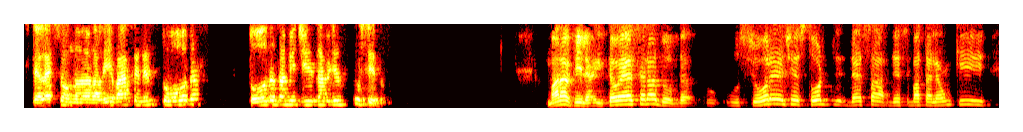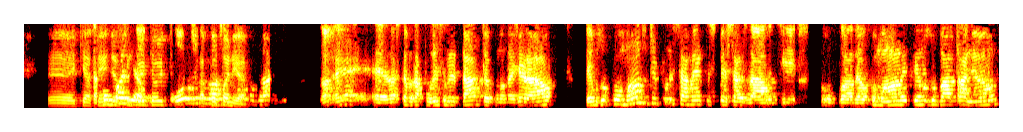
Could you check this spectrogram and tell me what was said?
selecionando ali, vai atendendo todas, todas à medida, à medida possível. Maravilha. Então essa era a dúvida. O senhor é gestor dessa, desse batalhão que, é, que atende a 58 Hoje, da companhia. É, é, nós temos a Polícia Militar, tem o comandante geral, temos o Comando de Policiamento Especializado, que o coronel comanda, e temos o Batalhão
